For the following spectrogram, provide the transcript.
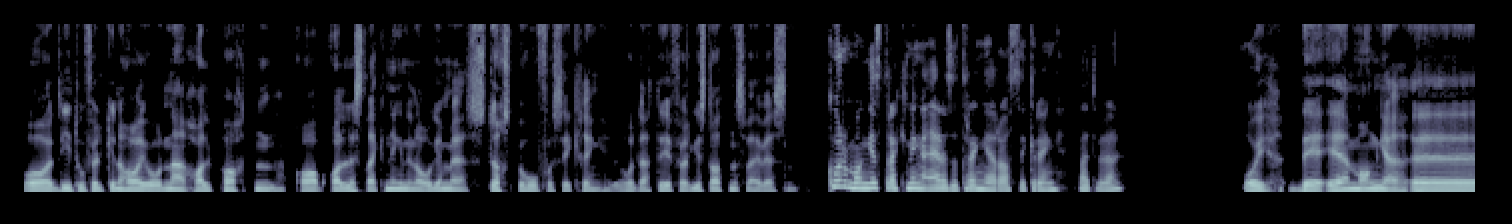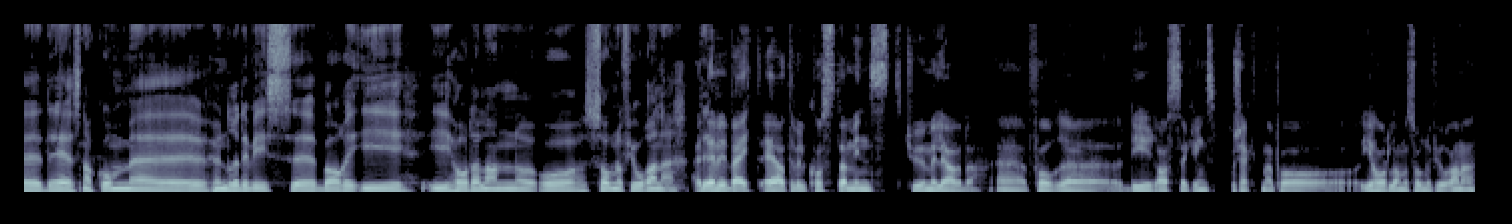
Og de to fylkene har jo nær halvparten av alle strekningene i Norge med størst behov for sikring, og dette ifølge Statens vegvesen. Hvor mange strekninger er det som trenger rassikring, vet vi det? Oi, det er mange. Eh, det er snakk om hundrevis eh, bare i, i Hordaland og Sogn og Fjordane. Det vi vet er at det vil koste minst 20 milliarder for de rassikringsprosjektene på, i Hordaland og Sogn og Fjordane.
